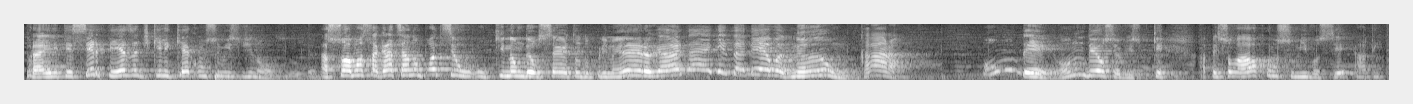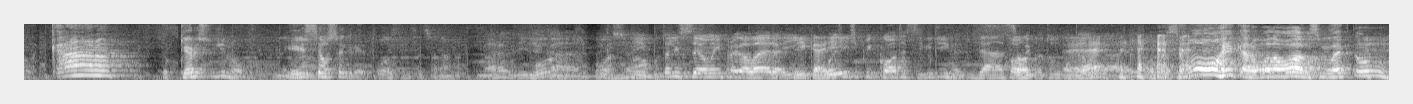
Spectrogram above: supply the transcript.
para ele ter certeza de que ele quer consumir isso de novo. A sua amostra grátis ela não pode ser o, o que não deu certo do primeiro, que, "Ai, que tá deu". não, cara. Ou não dê, ou não dê o serviço, porque a pessoa ao consumir você, ela tem que falar, cara, eu quero isso de novo. Esse é o segredo. Pô, sensacional. Maravilha, Boa. cara. Boa, Isso aí, puta lição, hein, pra galera aí. Fica aí. Depois a gente picota esse vídeo e Já sobe solta. pra tudo quanto É. é lugar. Vai ser uma honra, hein, cara? Vou lá, ó, os moleques estão...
